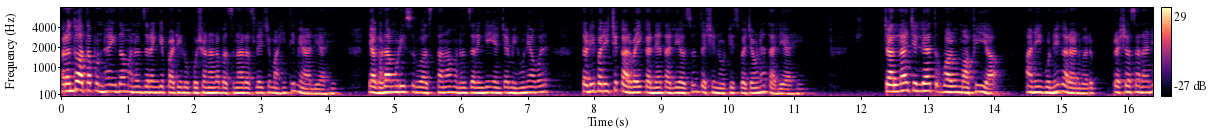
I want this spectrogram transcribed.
परंतु आता पुन्हा एकदा मनोज जरांगे पाटील उपोषणाला बसणार असल्याची माहिती मिळाली आहे. या घडामोडी सुरू असताना मनोज जरांगे यांच्या मेहुण्यावर तडीपारीची कारवाई करण्यात आली असून तशी नोटीस बजावण्यात आली आहे. जालना जिल्ह्यात वाळू माफिया आणि गुन्हेगारांवर प्रशासनाने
